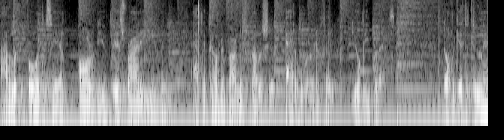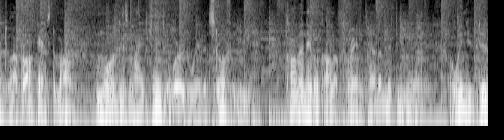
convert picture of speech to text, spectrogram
I look forward to seeing all of you this Friday evening at the Covenant Partners Fellowship at a Word of Faith. You'll be blessed. Don't forget to tune in to our broadcast tomorrow for more of this life changing word we have in store for you. Call a neighbor, call a friend, tell them to tune in. But when you do,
